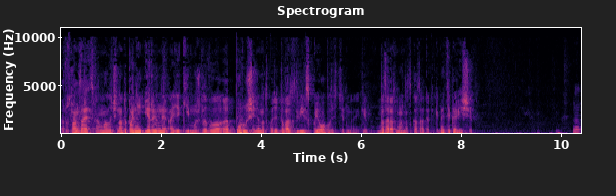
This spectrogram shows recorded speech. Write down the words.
Руслан Зайцев, Маличина, до пані Ірини. А які, можливо, е, порушення надходять до вас з Львівської області, ну, які зараз можна сказати, такі найцікавіші? Ну,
